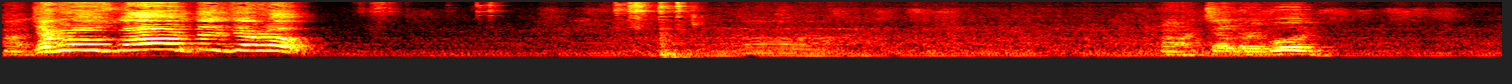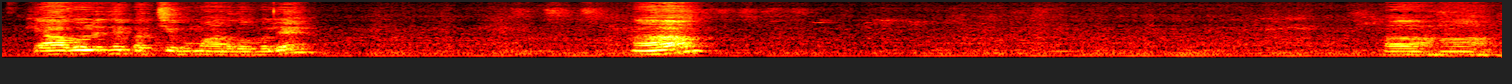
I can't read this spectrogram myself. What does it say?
हाँ जकड़ो उसको और तेज जकड़ो। हाँ चल रहे बोल। क्या बोले थे बच्चे को मार दो बोले? हाँ? हाँ हाँ।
